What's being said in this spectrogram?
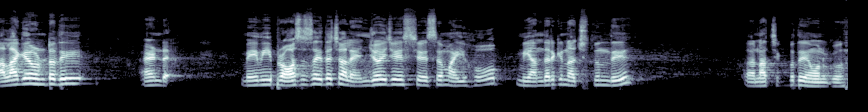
అలాగే ఉంటుంది. అండ్ మేము ఈ ప్రాసెస్ అయితే చాలా ఎంజాయ్ చేసి చేసాం. ఐ హోప్ మీ అందరికీ నచ్చుతుంది. నచ్చకపోతే ఏమనుకో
